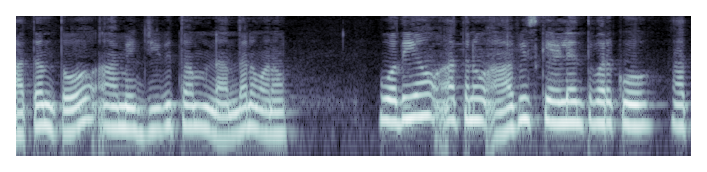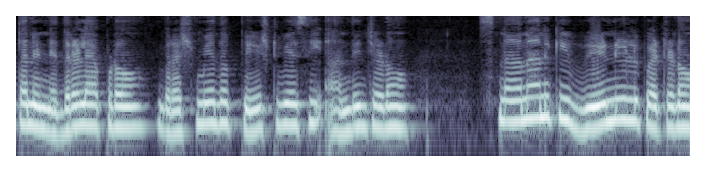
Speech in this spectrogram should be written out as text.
అతనితో ఆమె జీవితం నందనవనం. ఉదయం అతను ఆఫీస్కి వెళ్ళేంత వరకు అతన్ని నిద్రలేపడం బ్రష్ మీద పేస్ట్ వేసి అందించడం స్నానానికి వేడినీళ్ళు పెట్టడం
